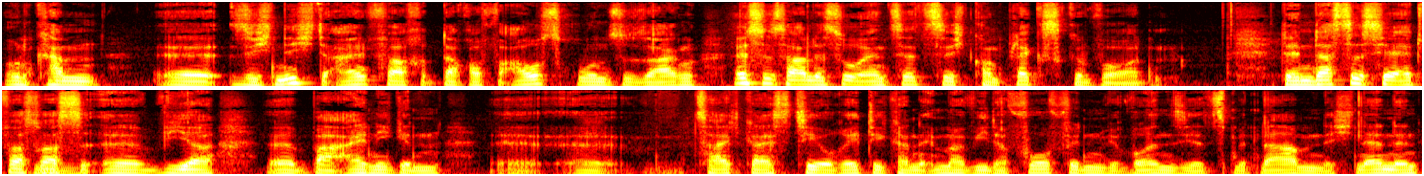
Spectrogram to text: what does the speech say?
und kann äh, sich nicht einfach darauf ausruhen zu sagen, es ist alles so entsetzlich komplex geworden. Denn das ist ja etwas, was mhm. äh, wir äh, bei einigen äh, äh, Zeitgeist-Theoretikern immer wieder vorfinden. Wir wollen sie jetzt mit Namen nicht nennen,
